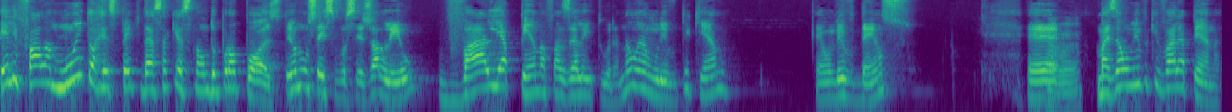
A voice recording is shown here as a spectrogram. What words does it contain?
Ele fala muito a respeito dessa questão do propósito. Eu não sei se você já leu, vale a pena fazer a leitura. Não é um livro pequeno, é um livro denso, é, uhum. mas é um livro que vale a pena.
